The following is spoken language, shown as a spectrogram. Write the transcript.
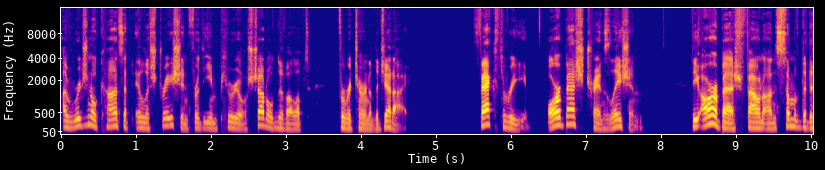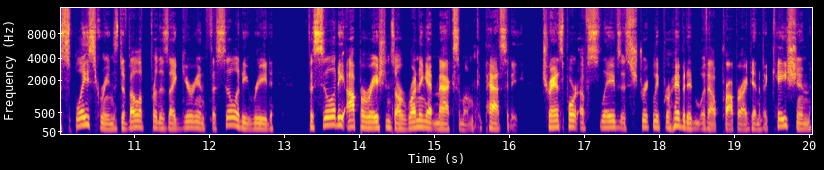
original concept illustration for the Imperial shuttle developed for Return of the Jedi. Fact 3 Aurebesh translation. The Aurebesh found on some of the display screens developed for the Zygerrian facility read Facility operations are running at maximum capacity. Transport of slaves is strictly prohibited without proper identification,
